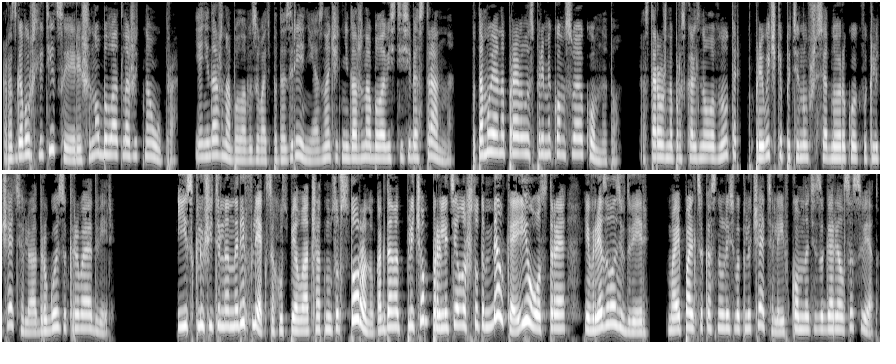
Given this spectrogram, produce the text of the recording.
Разговор с Летицией решено было отложить на утро. Я не должна была вызывать подозрения, а значит, не должна была вести себя странно. Потому я направилась прямиком в свою комнату. Осторожно проскользнула внутрь, по привычке потянувшись одной рукой к выключателю, а другой закрывая дверь. И исключительно на рефлексах успела отшатнуться в сторону, когда над плечом пролетело что-то мелкое и острое и врезалось в дверь. Мои пальцы коснулись выключателя, и в комнате загорелся свет.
